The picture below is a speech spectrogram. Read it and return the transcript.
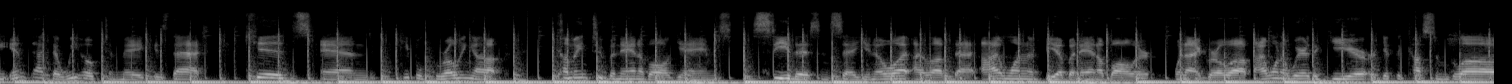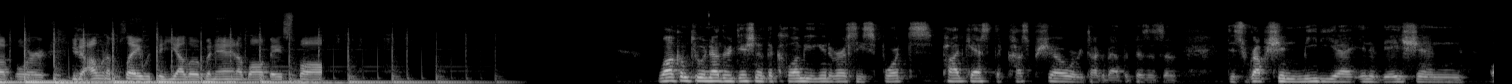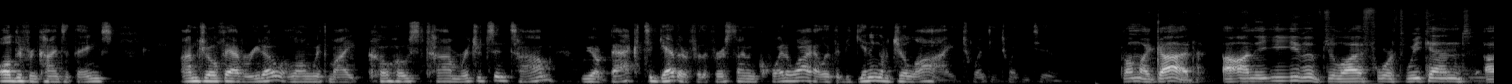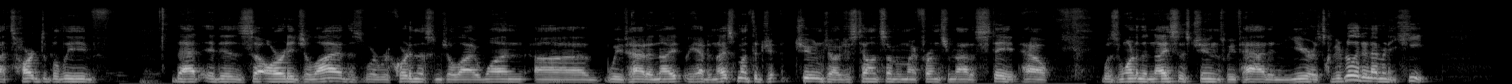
The impact that we hope to make is that kids and people growing up coming to banana ball games see this and say, you know what, I love that. I want to be a banana baller when I grow up. I want to wear the gear or get the custom glove or, you know, I want to play with the yellow banana ball baseball. Welcome to another edition of the Columbia University Sports Podcast, the Cusp Show, where we talk about the business of disruption, media, innovation, all different kinds of things. I'm Joe Favorito, along with my co-host Tom Richardson. Tom, we are back together for the first time in quite a while at the beginning of July 2022. Oh my God! Uh, on the eve of July Fourth weekend, uh, it's hard to believe that it is uh, already July. This we're recording this in July one. Uh, we've had a night. We had a nice month of June. Joe, I was just telling some of my friends from out of state how was one of the nicest Junes we've had in years because we really didn't have any heat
